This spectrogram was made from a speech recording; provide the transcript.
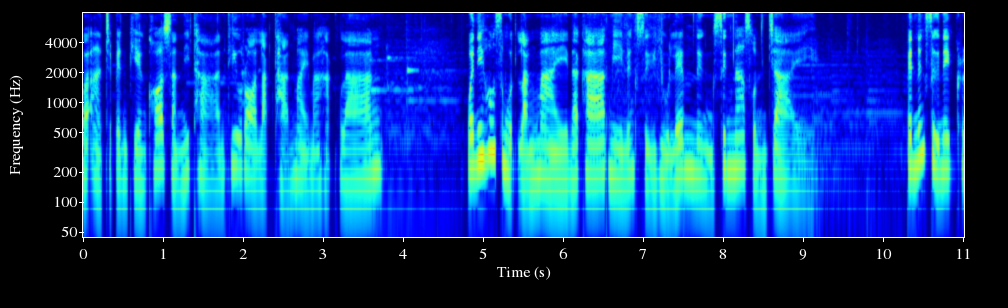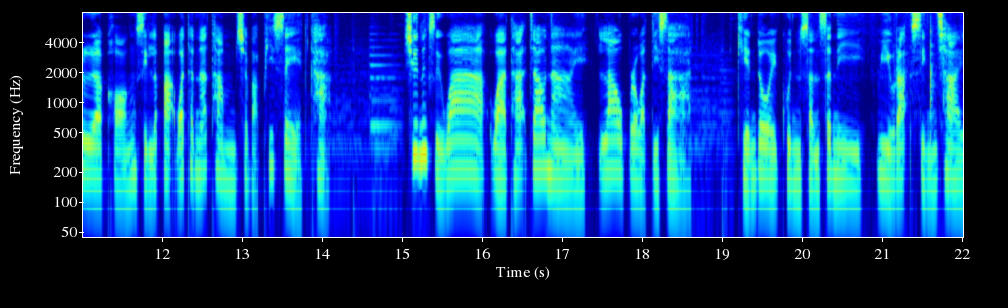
ก็อาจจะเป็นเพียงข้อสันนิษฐานที่รอหลักฐานใหม่มาหักล้าง วันนี้ห้องสมุดหลังใหม่นะคะ มีหนังสืออยู่เล่มหนึ่งซึ่งน่าสนใจ เป็นหนังสือในเครือของศิลปะวัฒนธรรม ฉบับพิเศษค่ะ ชื่อหนังสือว่า วาทะเจ้านาย เล่าประวัติศาสตร์ เขียนโดยคุณสันสนีวีระสินชัย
